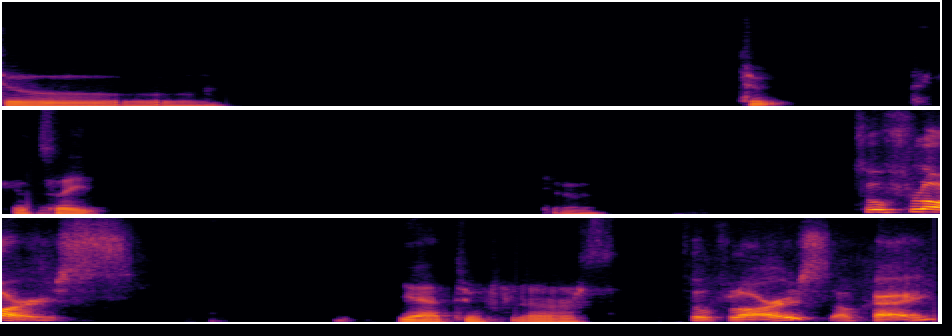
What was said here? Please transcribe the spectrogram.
two two I can say you know, Two floors. yeah two floors. Two floors, okay.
